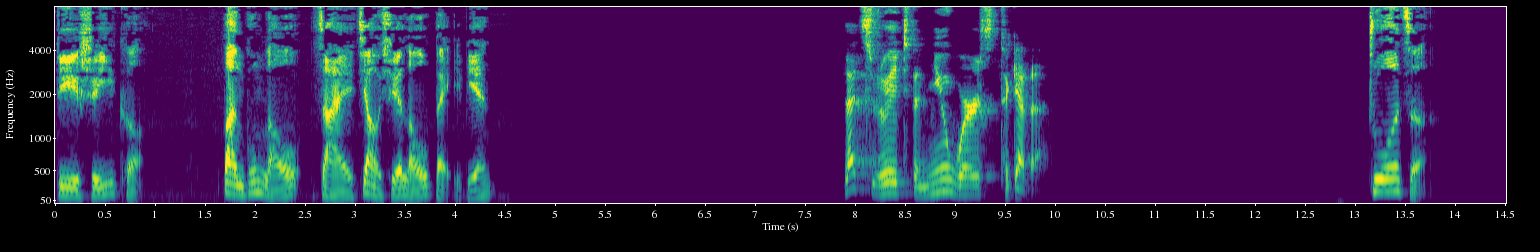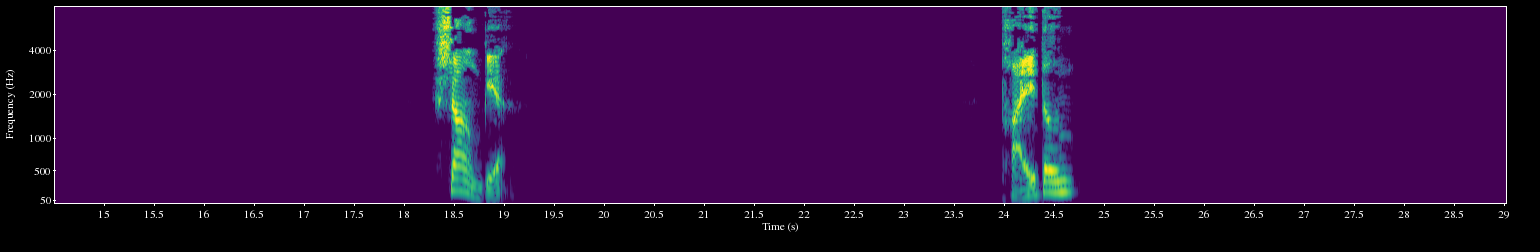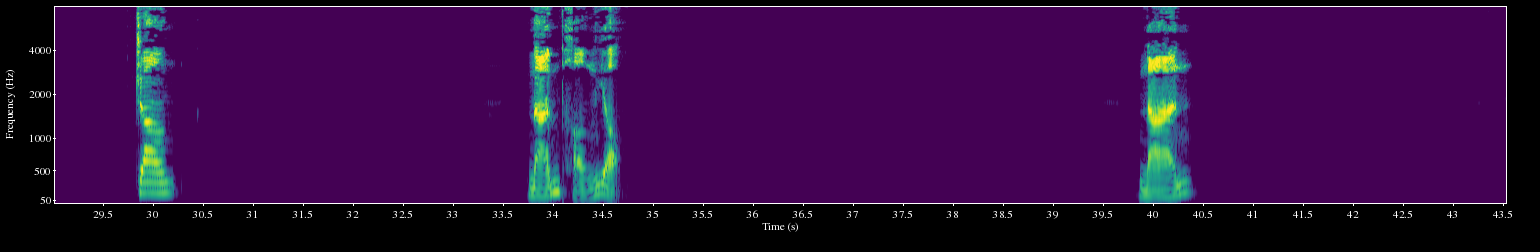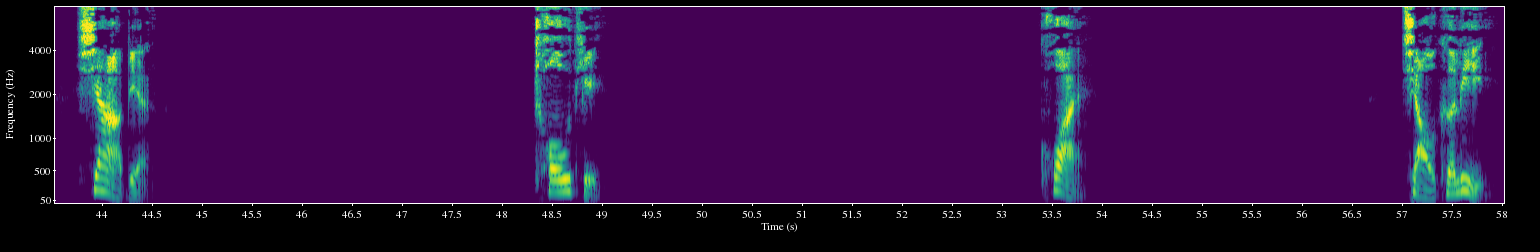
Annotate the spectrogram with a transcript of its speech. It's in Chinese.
第十一课，办公楼在教学楼北边。Let's read the new words together. 桌子上边，台灯，张，男朋友，男。下边，抽屉，快，巧克力，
